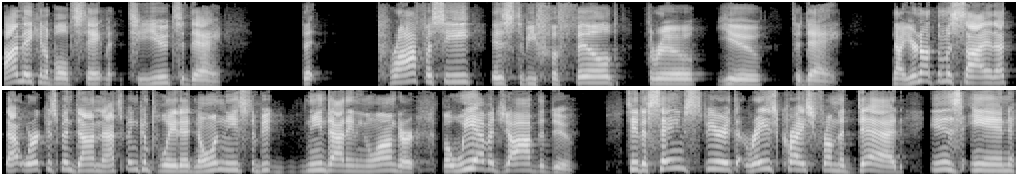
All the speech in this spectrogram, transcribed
I'm making a bold statement to you today that prophecy is to be fulfilled through you today. Now, you're not the Messiah. That, that work has been done. That's been completed. No one needs to be, need that any longer. But we have a job to do. See, the same spirit that raised Christ from the dead is in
